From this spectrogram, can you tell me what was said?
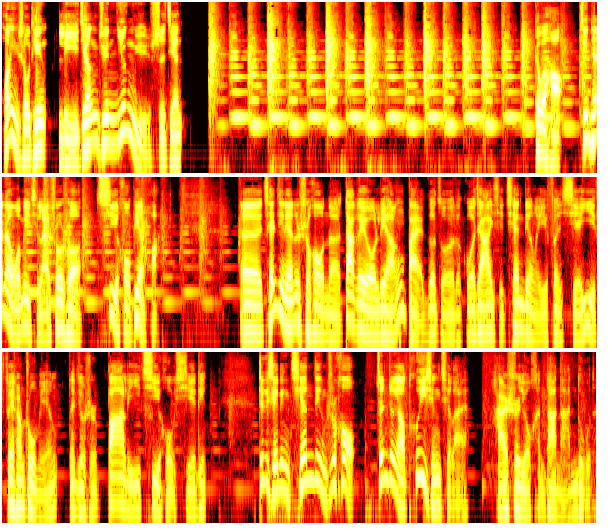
欢迎收听李将军英语时间。各位好，今天呢，我们一起来说说气候变化。呃，前几年的时候呢，大概有两百个左右的国家一起签订了一份协议，非常著名，那就是巴黎气候协定。这个协定签订之后，真正要推行起来，还是有很大难度的。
